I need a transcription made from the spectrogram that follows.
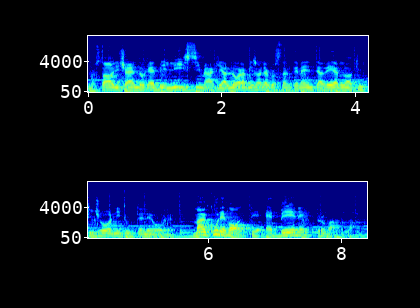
Non sto dicendo che è bellissima, che allora bisogna costantemente averla tutti i giorni, tutte le ore, ma alcune volte è bene provarla.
